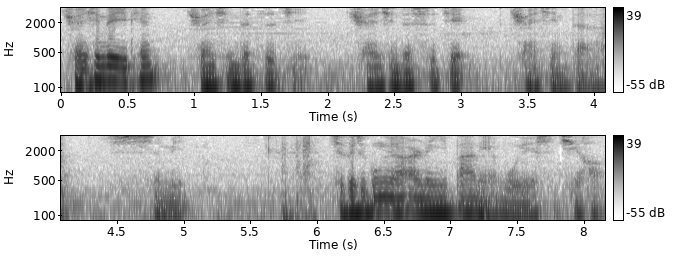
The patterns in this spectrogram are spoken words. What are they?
全新的一天，全新的自己，全新的世界，全新的生命。此刻是公元二零一八年五月十七号，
